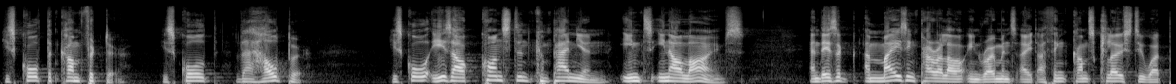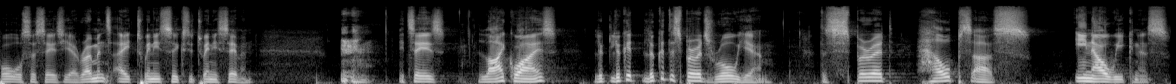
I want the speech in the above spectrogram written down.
He's called the Comforter, He's called the Helper. He's called, He's our constant companion in, in our lives. And there's an amazing parallel in Romans 8, I think comes close to what Paul also says here. Romans 8, 26 to 27. it says, likewise, look, look, at, look at the Spirit's role here. The Spirit helps us in our weakness.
